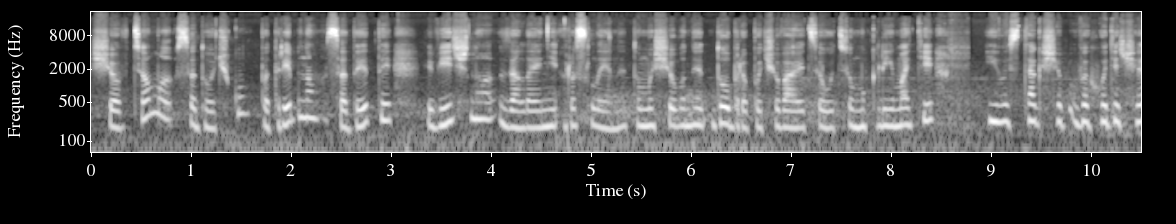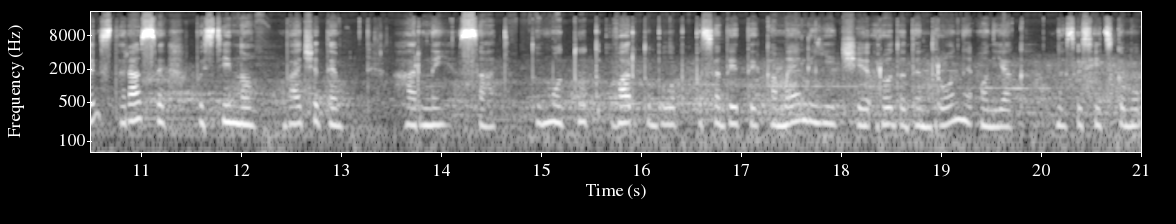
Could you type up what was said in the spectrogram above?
що в цьому садочку потрібно садити вічно зелені рослини, тому що вони добре почуваються у цьому кліматі. І ось так, щоб виходячи з тераси, постійно бачити гарний сад. Тому тут варто було б посадити камелії чи рододендрони, он як на сусідському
